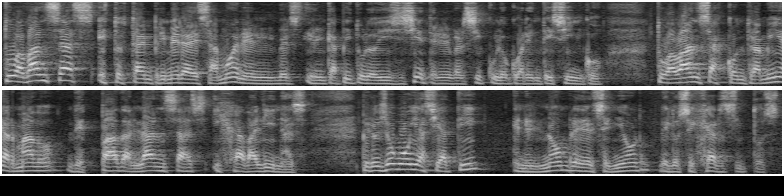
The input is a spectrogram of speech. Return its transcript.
tú avanzas, esto está en Primera de Samuel, en el, en el capítulo 17, en el versículo 45 Tú avanzas contra mí armado de espadas, lanzas y jabalinas, pero yo voy hacia ti en el nombre del Señor de los ejércitos,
